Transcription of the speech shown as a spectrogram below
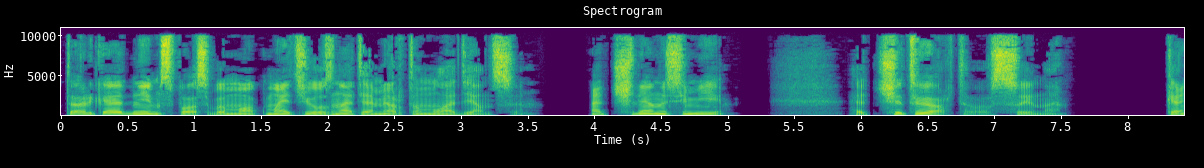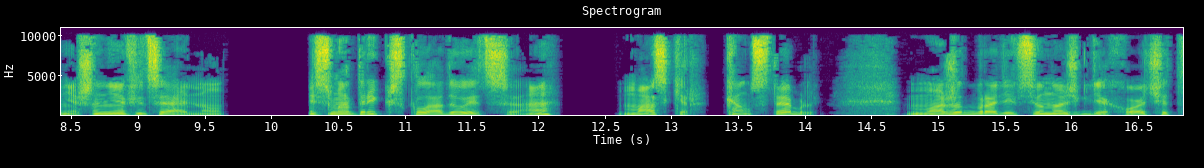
Только одним способом мог Мэтью узнать о мертвом младенце. От члена семьи. От четвертого сына. Конечно, неофициального. И смотри-ка, складывается, а? Маскер, констебль. Может бродить всю ночь где хочет,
